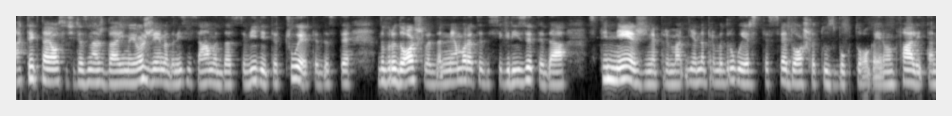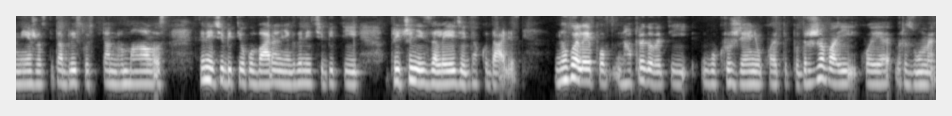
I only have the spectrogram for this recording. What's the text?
a tek taj osjećaj da znaš da ima još žena, da nisi sama, da se vidite, čujete, da ste dobrodošle, da ne morate da se grizete, da ste nežne prema, jedna prema drugoj, jer ste sve došle tu zbog toga, jer vam fali ta nežnost i ta bliskost i ta normalnost, gde neće biti ogovaranje, gde neće biti pričanje iza leđa i tako dalje. Mnogo je lepo napredovati u okruženju koje te podržava i koje razume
